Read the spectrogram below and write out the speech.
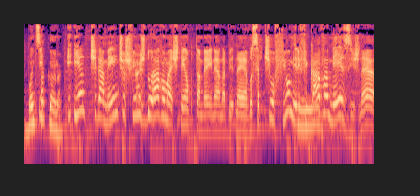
Bando de sacana. E, e antigamente os filmes duravam mais tempo também, né? Na né? Você tinha o filme, ele ficava meses, né?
